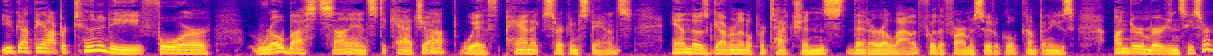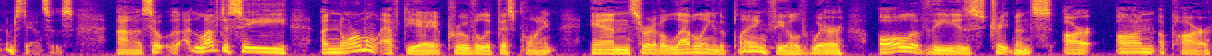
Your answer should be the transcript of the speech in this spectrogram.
you've got the opportunity for robust science to catch up with panicked circumstance and those governmental protections that are allowed for the pharmaceutical companies under emergency circumstances. Uh, so I'd love to see a normal FDA approval at this point and sort of a leveling of the playing field where all of these treatments are on a par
